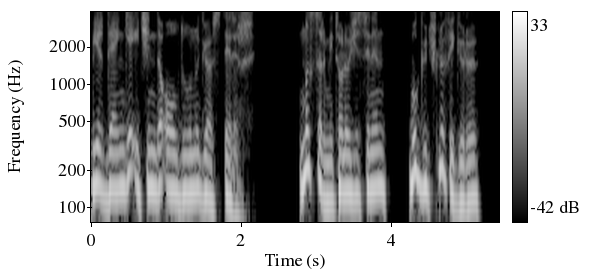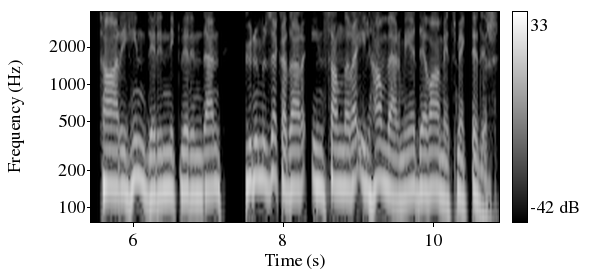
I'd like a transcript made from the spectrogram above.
bir denge içinde olduğunu gösterir. Mısır mitolojisinin bu güçlü figürü, tarihin derinliklerinden günümüze kadar insanlara ilham vermeye devam etmektedir.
